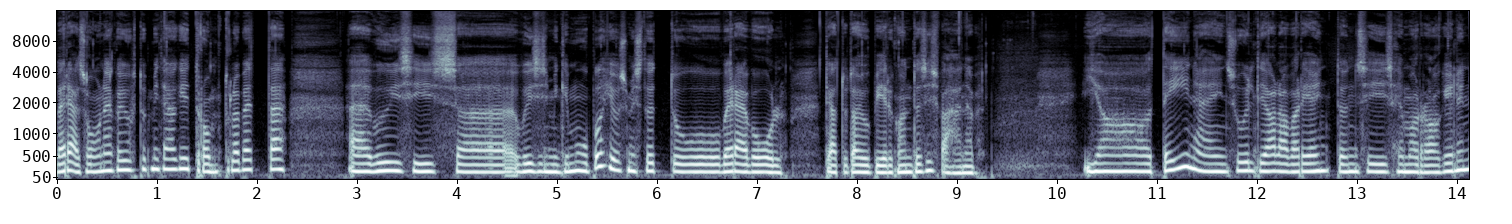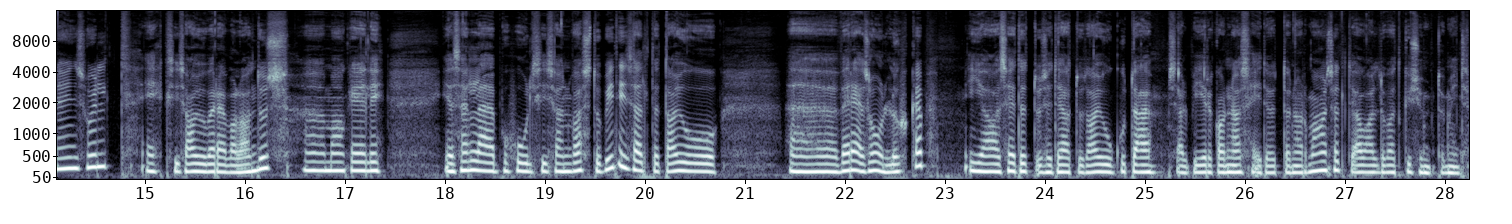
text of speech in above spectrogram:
veresoonega juhtub midagi, tromp tuleb ette või siis, äh, või siis mingi muu põhjus, mistõttu verevool teatud ajupiirkonda siis väheneb. ja teine insuldi alavariant on siis hemorraagiline insult ehk siis aju-verevalandus äh, maakeeli ja selle puhul siis on vastupidiselt, et aju veresoon lõhkeb ja seetõttu see teatud ajukude seal piirkonnas ei tööta normaalselt ja avalduvadki sümptomid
